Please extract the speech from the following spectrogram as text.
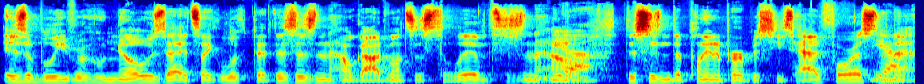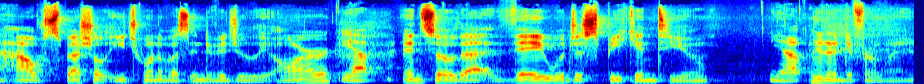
is a believer who knows that it's like, look, that this isn't how God wants us to live. This isn't how yeah. this isn't the plan and purpose He's had for us, yeah. and that how special each one of us individually are. Yep. And so that they will just speak into you. Yep. In a different way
